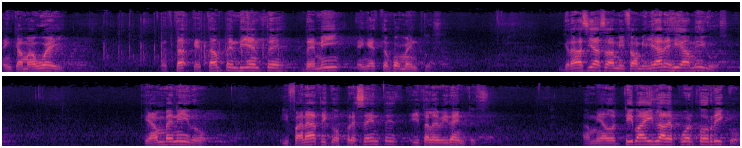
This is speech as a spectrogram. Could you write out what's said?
en Camagüey, que están pendientes de mí en estos momentos. Gracias a mis familiares y amigos que han venido y fanáticos presentes y televidentes. A mi adoptiva isla de Puerto Rico,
